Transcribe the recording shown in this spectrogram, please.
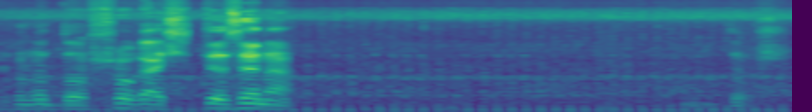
এখনও দর্শক আসতেছে না দর্শক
